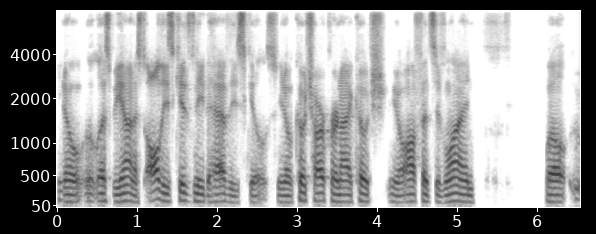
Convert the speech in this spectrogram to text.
you know, let's be honest, all these kids need to have these skills. You know, Coach Harper and I coach, you know, offensive line. Well, uh,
